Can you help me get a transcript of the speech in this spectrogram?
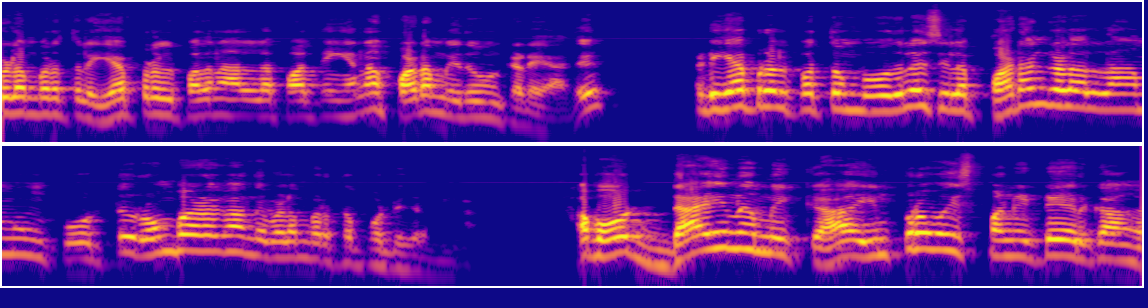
விளம்பரத்துல ஏப்ரல் பதினாலுல பாத்தீங்கன்னா படம் எதுவும் கிடையாது. பட் ஏப்ரல் பத்தொன்பதுல சில படங்கள் எல்லாமும் போட்டு ரொம்ப அழகா அந்த விளம்பரத்தை போட்டுக்கிறாங்க. அப்போ டைனமிக்கா இம்ப்ரோவைஸ் பண்ணிட்டே இருக்காங்க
